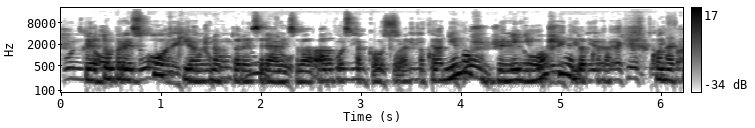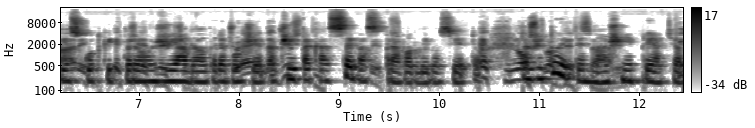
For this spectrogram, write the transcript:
ktoré dobré skutky možno, ktoré zrealizoval, alebo s takouto aj takou nemož, že je možné dokonať, konať tie skutky, ktoré on žiadal, teda Božia. Takže taká seba spravodlivosť je to. Takže to je ten náš nepriateľ.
